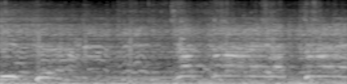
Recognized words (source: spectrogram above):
やっとまれやっとまれ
